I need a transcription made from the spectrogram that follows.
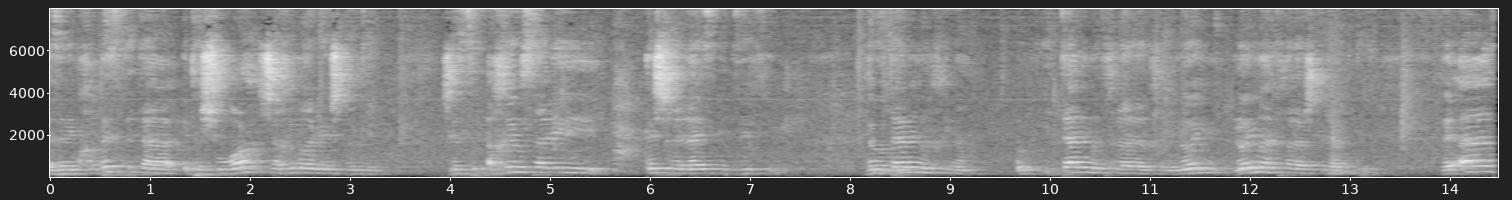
אז אני מחפשת את השורה שהכי מרגשת אותי, שהכי עושה לי קשר אליי ספציפי, ואותה אני מלחינה, איתה אני מתחילה להלחין, לא עם ההתחלה שכתבתי. ואז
